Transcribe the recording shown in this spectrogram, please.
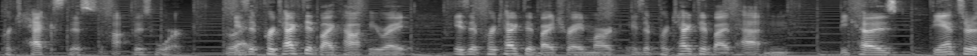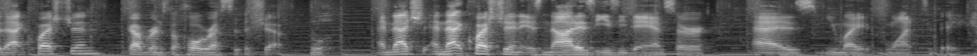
protects this uh, this work? Right. Is it protected by copyright? Is it protected by trademark? Is it protected by patent? Because the answer to that question governs the whole rest of the show. And that sh- and that question is not as easy to answer as you might want it to be.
